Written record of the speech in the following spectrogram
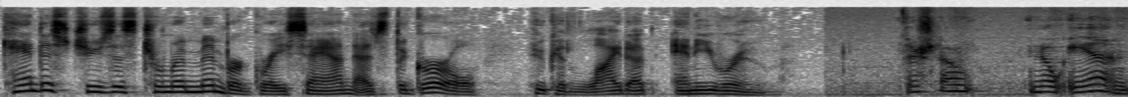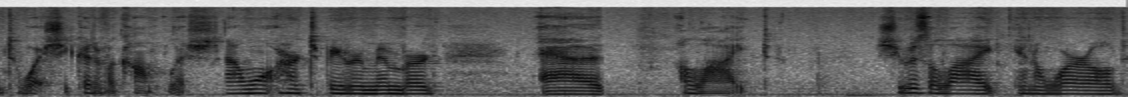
Candace chooses to remember Grace Ann as the girl who could light up any room. There's no no end to what she could have accomplished. I want her to be remembered as a light. She was a light in a world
